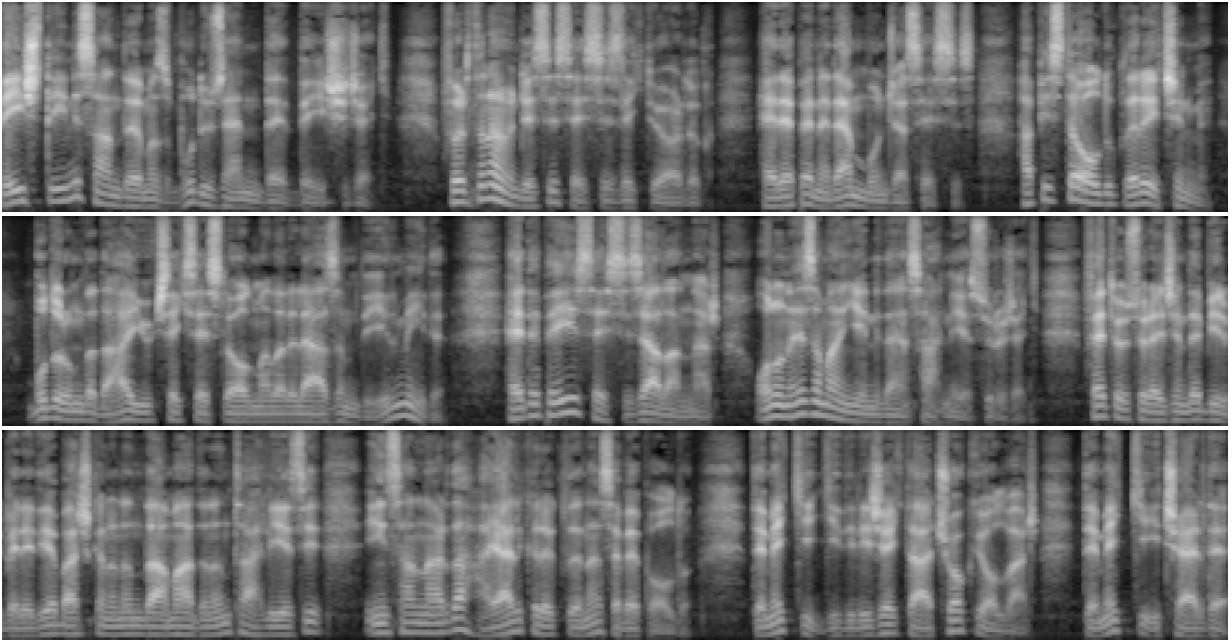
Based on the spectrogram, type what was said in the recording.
Değiştiğini sandığımız bu düzen de değişecek. Fırtına öncesi sessizlik diyorduk. HDP neden bunca sessiz? Hapiste oldukları için mi? Bu durumda daha yüksek sesli olmaları lazım değil miydi? HDP'yi sessize alanlar onu ne zaman yeniden sahneye sürecek? FETÖ sürecinde bir belediye başkanının damadının tahliyesi insanlarda hayal kırıklığına sebep oldu. Demek ki gidilecek daha çok yol var. Demek ki içeride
